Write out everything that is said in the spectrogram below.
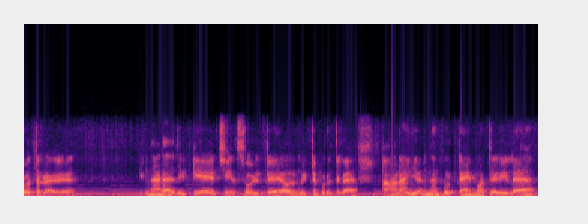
தோத்துறாரு என்னடா இது இப்படி ஆயிடுச்சுன்னு சொல்லிட்டு அவர் விட்டு கொடுக்கல. ஆனா என்ன குட் டைமோ தெரியல.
